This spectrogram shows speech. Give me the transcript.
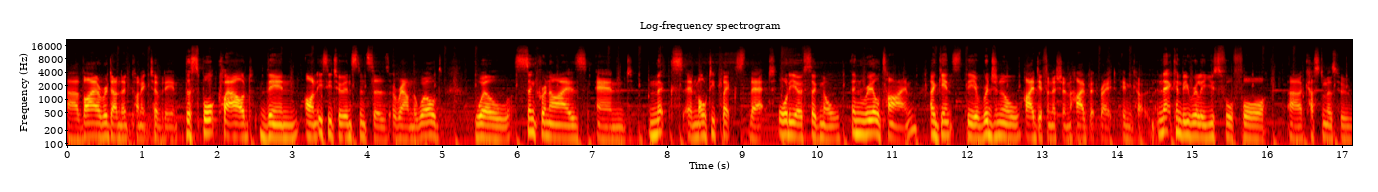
uh, via redundant connectivity. The Spalk Cloud then on EC2 instances around the world will synchronize and mix and multiplex that audio signal in real time against the original high definition, high bitrate encode. And that can be really useful for uh, customers who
